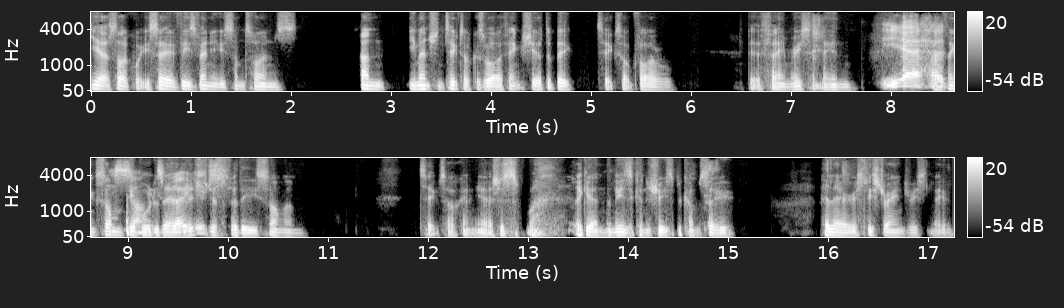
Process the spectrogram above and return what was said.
yeah, it's like what you say of these venues sometimes. And you mentioned TikTok as well. I think she had the big TikTok viral bit of fame recently, and yeah, I think some people are there literally just for the song on TikTok. And yeah, it's just again the music industry has become so hilariously strange recently.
